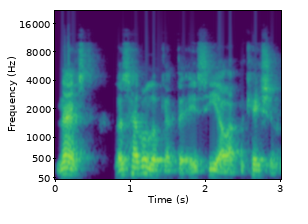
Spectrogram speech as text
Next, let's have a look at the ACL application.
